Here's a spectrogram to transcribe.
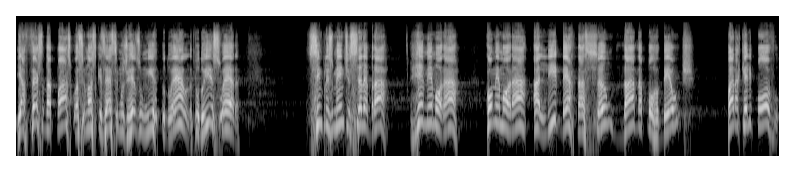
E a festa da Páscoa, se nós quiséssemos resumir tudo, ela, tudo isso, era simplesmente celebrar, rememorar, comemorar a libertação dada por Deus para aquele povo.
